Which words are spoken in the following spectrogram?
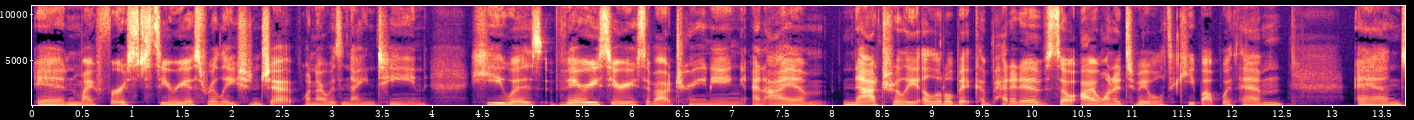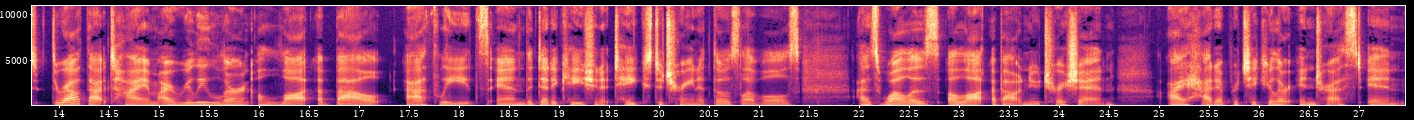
in my first serious relationship when I was 19. He was very serious about training, and I am naturally a little bit competitive, so I wanted to be able to keep up with him. And throughout that time, I really learned a lot about athletes and the dedication it takes to train at those levels, as well as a lot about nutrition. I had a particular interest in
